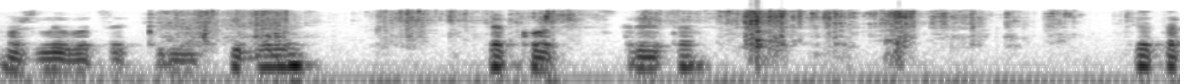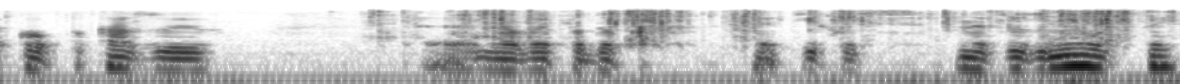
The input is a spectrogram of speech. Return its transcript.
Можливо, це ці носки були. Також скрита. Це тако показую е, на випадок якихось незрозумілостей,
